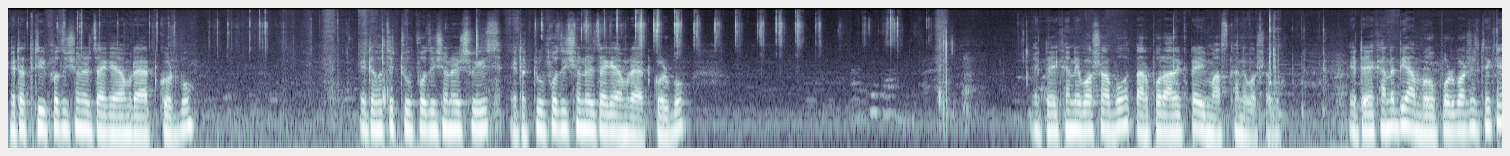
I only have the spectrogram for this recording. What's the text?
এটা থ্রি পজিশনের জায়গায় আমরা অ্যাড করব। এটা হচ্ছে টু পজিশনের সুইচ, এটা টু পজিশনের জায়গায় আমরা অ্যাড করব। এটা এখানে বসাবো, তারপর আরেকটা এই মাঝখানে বসাবো। এটা এখানে দিয়ে আমরা উপর পাশে থেকে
